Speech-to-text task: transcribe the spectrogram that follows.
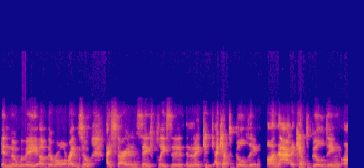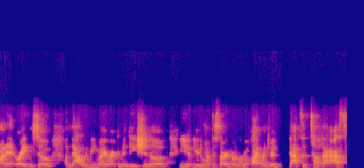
in the way of the role, right? And so I started in safe places, and then I kept, I kept building on that. I kept building on it, right? And so um, that would be my recommendation of you don't, you don't have to start in front of a room of 500. That's a tough ask.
